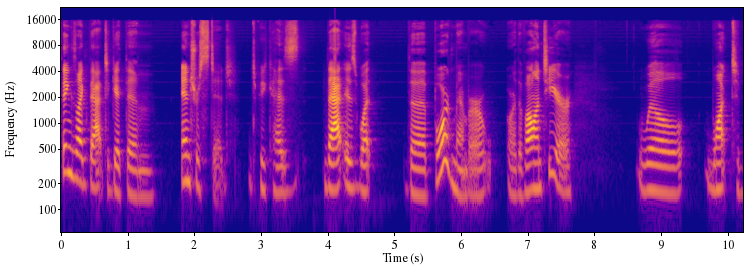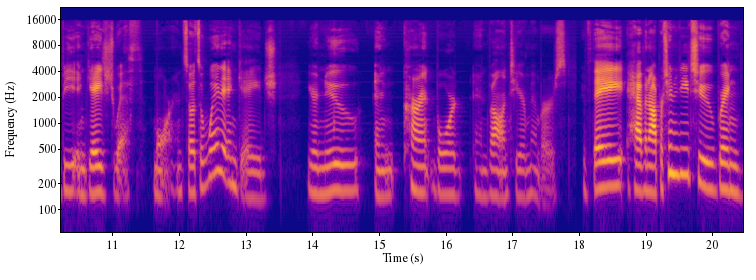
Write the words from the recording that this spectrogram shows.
things like that to get them interested because that is what the board member or the volunteer will want to be engaged with more. And so it's a way to engage your new and current board and volunteer members. If they have an opportunity to bring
